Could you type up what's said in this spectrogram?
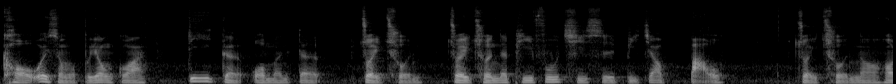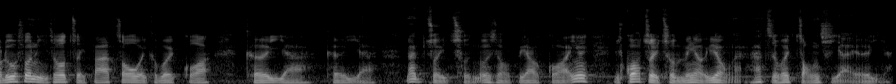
口为什么不用刮？第一个，我们的嘴唇，嘴唇的皮肤其实比较薄，嘴唇哦，好，如果说你说嘴巴周围可不可以刮？可以啊，可以啊。那嘴唇为什么不要刮？因为你刮嘴唇没有用啊，它只会肿起来而已啊。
